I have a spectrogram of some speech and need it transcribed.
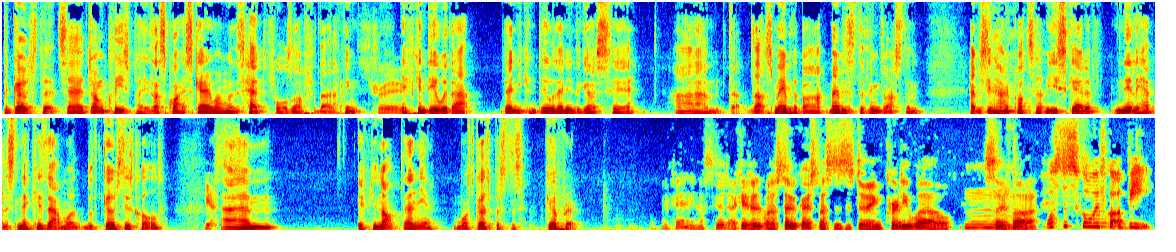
the ghost that uh, John Cleese plays, that's quite a scary one where his head falls off. That I think true. if you can deal with that, then you can deal with any of the ghosts here. Um, that, that's maybe the bar. Maybe it's the thing to ask them. Have you seen Harry Potter? Are you scared of nearly headless Nick? Is that what the ghost is called? Yes. Um, if you're not, then yeah, watch Ghostbusters. Go for it. okay, that's good. Okay, well, so Ghostbusters is doing pretty well so Hmm. far. What's the score we've got to beat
